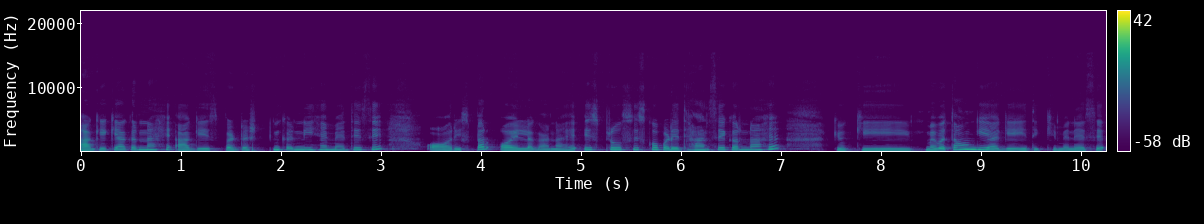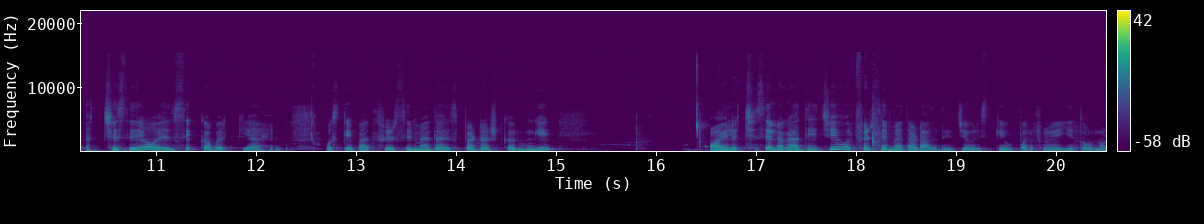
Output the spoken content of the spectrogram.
आगे क्या करना है? आगे इस पर डस्टिंग करनी है मैदे से और इस पर ऑयल लगाना है। इस प्रोसेस को बड़े ध्यान से करना है क्योंकि मैं बताऊँगी आगे, ये देखिए मैंने ऐसे अच्छे से ऑयल से कवर किया है। उसके बाद फिर से मैदा इस पर डस्ट करूँगी। ऑयल अच्छे से लगा दीजिए और फिर से मैदा डाल दीजिए और इसके ऊपर फिर ये दोनों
